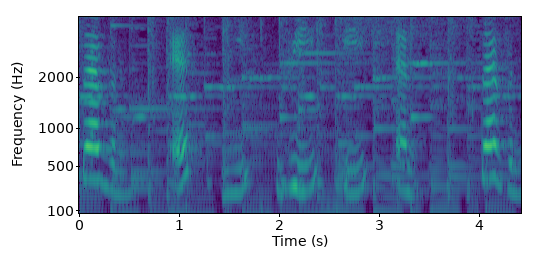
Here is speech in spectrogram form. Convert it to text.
seven S E V E N. Seven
